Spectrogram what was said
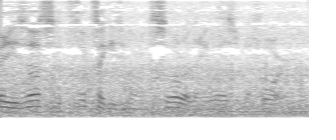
but he looks like he's going slower than he was before.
